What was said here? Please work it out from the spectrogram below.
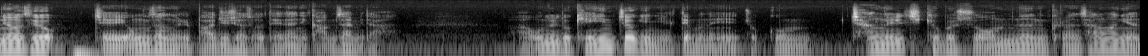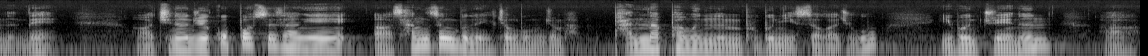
안녕하세요. 제 영상을 봐주셔서 대단히 감사합니다. 아, 오늘도 개인적인 일 때문에 조금 장을 지켜볼 수 없는 그런 상황이었는데 어, 지난주에 꽃버스상의 어, 상승분을 일정 부분 좀 하- 반납하는 부분이 있어가지고 이번 주에는 아,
